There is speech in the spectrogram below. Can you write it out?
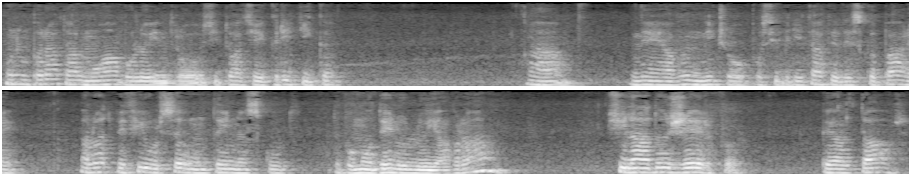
Un împărat al Moabului, într-o situație critică, a neavând nicio posibilitate de scăpare, a luat pe fiul său întâi născut, după modelul lui Avram, și l-a adus jerfă pe altar.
